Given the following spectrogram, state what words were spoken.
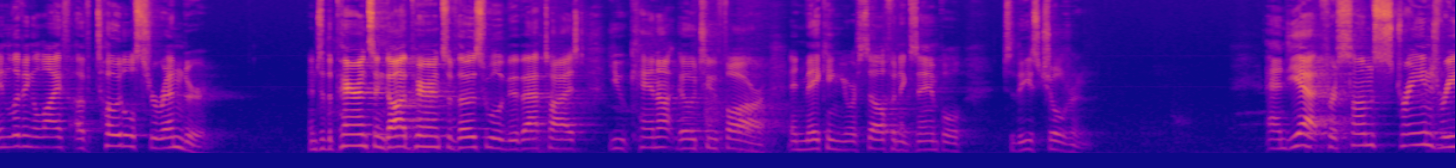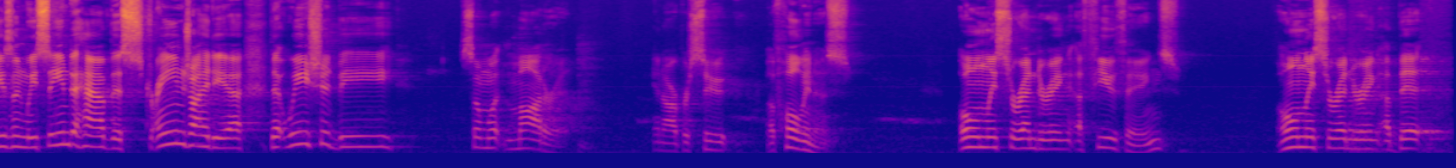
in living a life of total surrender. And to the parents and godparents of those who will be baptized, you cannot go too far in making yourself an example to these children. And yet, for some strange reason, we seem to have this strange idea that we should be somewhat moderate in our pursuit of holiness, only surrendering a few things only surrendering a bit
